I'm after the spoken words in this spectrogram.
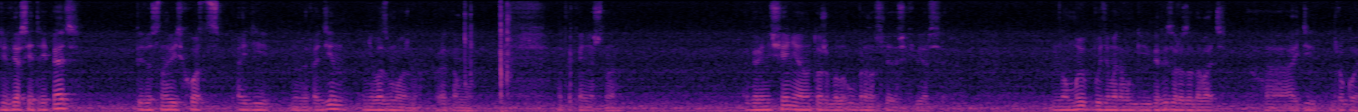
Версии 3.5 переустановить хост с ID номер 1 невозможно. Поэтому это, конечно, ограничение, оно тоже было убрано в следующих версиях. Но мы будем этому гипервизору задавать ID э, другой,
